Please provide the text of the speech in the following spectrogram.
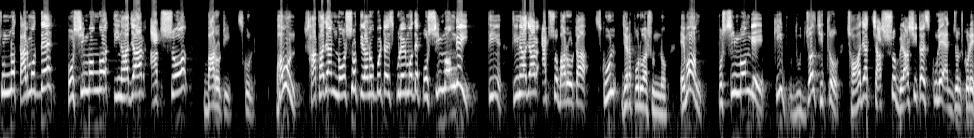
শূন্য। তার মধ্যে পশ্চিমবঙ্গ তিন হাজার আটশো বারোটি স্কুল। ভাবুন সাত হাজার নশো তিরানব্বইটা স্কুলের মধ্যে পশ্চিমবঙ্গেই তিন- হাজার আটশো বারোটা স্কুল, যেটা পড়ুয়া শূন্য। এবং পশ্চিমবঙ্গে কি উজ্জ্বল চিত্র? ছ হাজার চারশো বিরাশিটা স্কুলে একজন করে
